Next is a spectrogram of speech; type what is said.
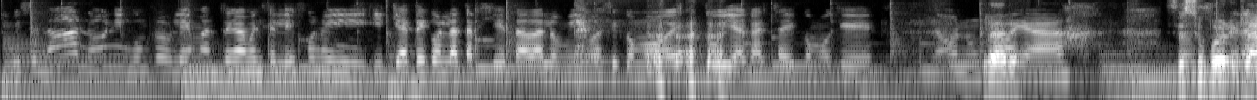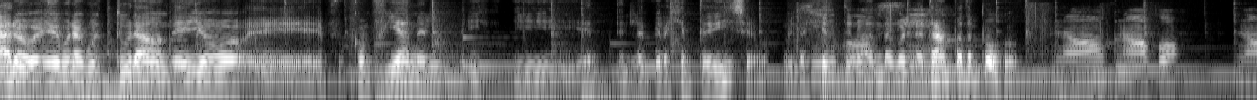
Y me dice, no, no, ningún problema, entrégame el teléfono y, y quédate con la tarjeta, da lo mismo, así como es tuya, ¿cachai? Como que, no, nunca Claro. vaya... Se supone, claro, es una cultura donde ellos eh, confían en, y, y en, en lo que la gente dice, y la Sí, gente no anda con la trampa tampoco. No, no, po, no.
